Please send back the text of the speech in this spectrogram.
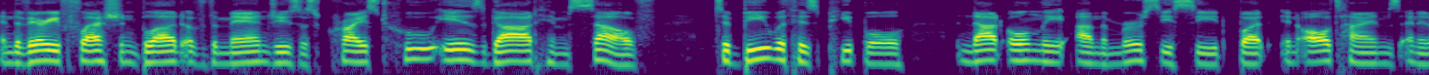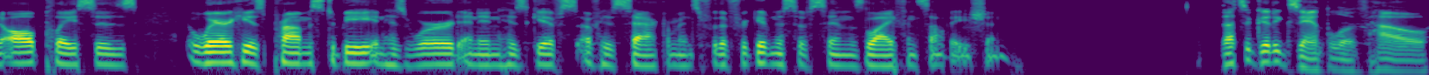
in the very flesh and blood of the man Jesus Christ, who is God Himself, to be with His people not only on the mercy seat, but in all times and in all places where He has promised to be in His word and in His gifts of His sacraments for the forgiveness of sins, life, and salvation. That's a good example of how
